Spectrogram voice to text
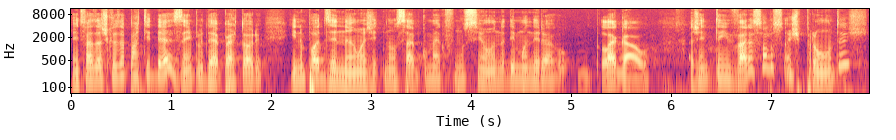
a gente faz as coisas a partir de exemplo, de repertório, e não pode dizer, não, a gente não sabe como é que funciona de maneira legal. A gente tem várias soluções prontas,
